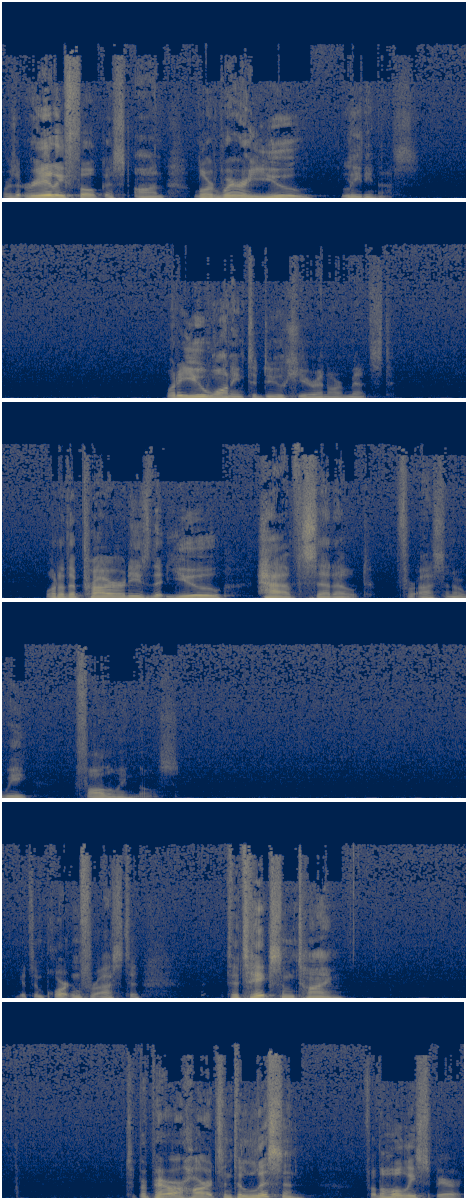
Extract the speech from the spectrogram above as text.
Or is it really focused on, Lord, where are you leading us? What are you wanting to do here in our midst? What are the priorities that you have set out for us? And are we following those? It's important for us to, to take some time to prepare our hearts and to listen for the Holy Spirit,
